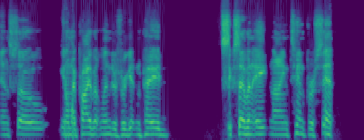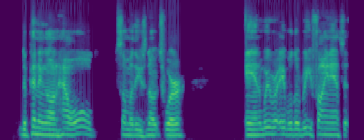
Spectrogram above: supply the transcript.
and so, you know, my private lenders were getting paid six, seven, eight, nine, ten percent, depending on how old some of these notes were. And we were able to refinance at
